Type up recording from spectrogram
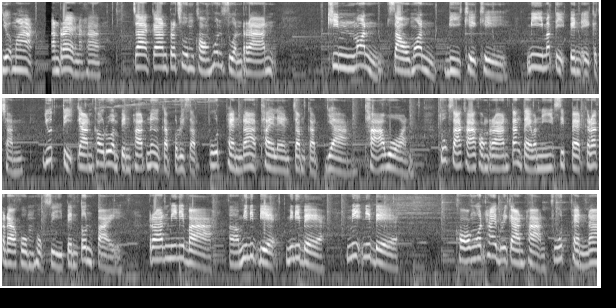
เยอะมากอันแรกนะคะ จากการประชุมของหุ้นส่วนร้านคินมอนแซลมอน BKK มีมติเป็นเอกฉันท์ ยุติการเข้าร่วมเป็นพาร์ทเนอร์กับบริษัท Food Panda Thailand จำกัดอย่างถาวร ทุกสาขาของร้านตั้งแต่วันนี้ 18 กรกฎาคม 64 เป็นต้นไป ร้านมินิบาร์เอ่อมินิเบียมินิแบร์มินิแบร์ของดให้บริการผ่าน Food Panda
